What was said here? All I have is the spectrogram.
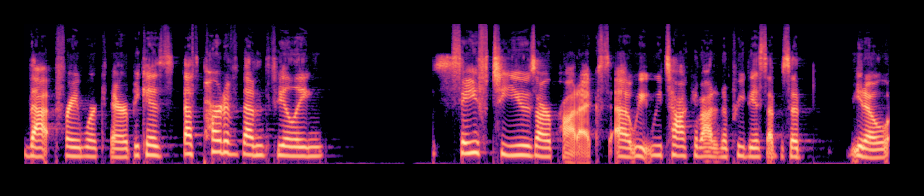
that framework there, because that's part of them feeling safe to use our products. Uh, we we talked about in a previous episode. You know,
